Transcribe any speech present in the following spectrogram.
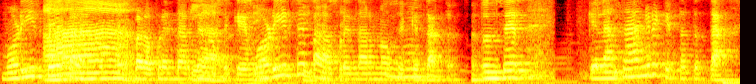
morirte para, no sé, ah, para ofrendarte no sé qué, morirte para ofrendar no sé qué tanto. Entonces, que la sangre, que ta, ta, ta.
